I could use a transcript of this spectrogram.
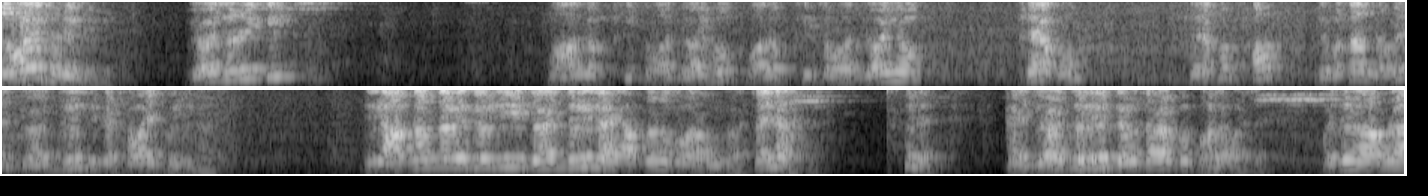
জয় ধরে দেবেন। জয় ধরে কি? মা লক্ষ্মী, তোমার জয় হোক, মা লক্ষ্মী, তোমার জয় হোক। সেরকম সেরকম সব দেবতার নামে জয়ধ্বনি দিলে সবাই খুশি হয়। যদি আপনার নামে কেউ যদি জয়ধ্বনি দেয় আপনারও খুব আনন্দ হয়, তাই না? তাই জয়ধ্বনি দেবতারা খুব ভালোবাসে। ওই জন্য আমরা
